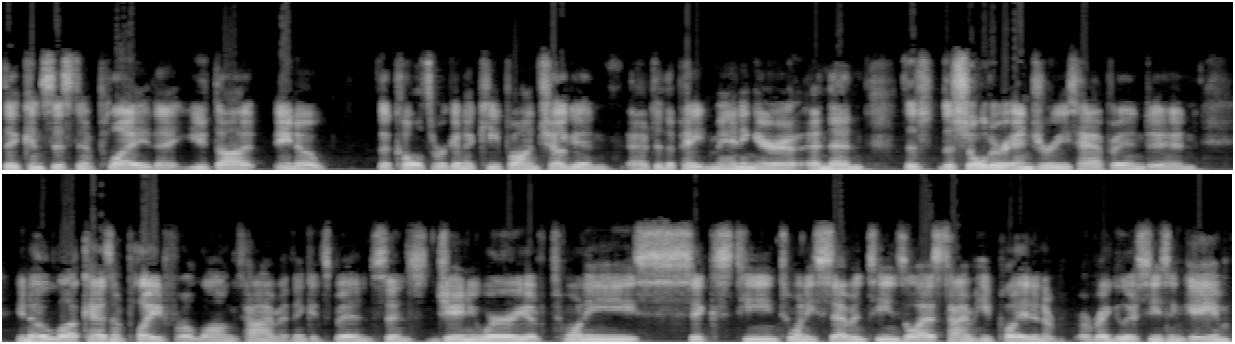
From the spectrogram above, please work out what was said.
the consistent play that you thought, you know, the Colts were going to keep on chugging after the Peyton Manning era, and then the the shoulder injuries happened, and you know Luck hasn't played for a long time. I think it's been since January of 2016, 2017 is the last time he played in a, a regular season game,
